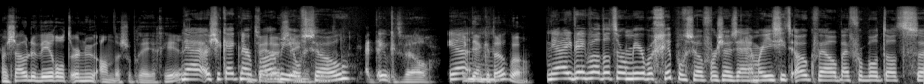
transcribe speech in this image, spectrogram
Maar zou de wereld er nu anders op reageren? Ja, als je kijkt naar Barbie of zo. Ik denk het wel. Ja, Ik denk het ook wel. Ja, ik denk wel dat er meer begrip of zo voor zou zijn. Maar je ziet ook wel bijvoorbeeld dat, eh,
